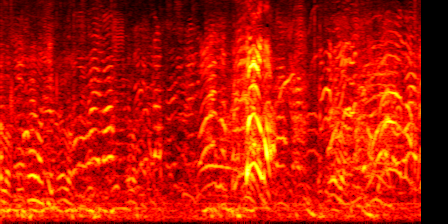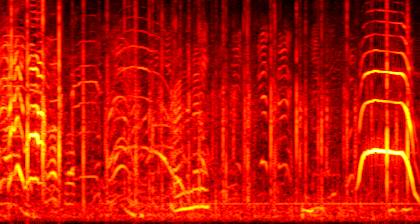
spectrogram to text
You're lucky. Very lucky. You're lucky. You're lucky. Carla! Carla! Nice luck. Go in the middle. Woo!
